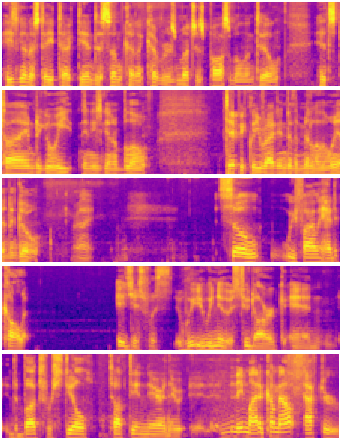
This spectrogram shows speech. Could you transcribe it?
he's going to stay tucked into some kind of cover as much as possible until it's time to go eat. Then he's going to blow, typically right into the middle of the wind and go. Right. So we finally had to call it. It just was. We, we knew it was too dark, and the bucks were still tucked in there. They they might have come out after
